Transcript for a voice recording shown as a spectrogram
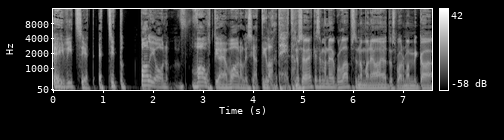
ei vitsi, että et sitten paljon on vauhtia ja vaarallisia tilanteita. No se on ehkä semmoinen joku lapsenomainen ajatus varmaan, mikä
